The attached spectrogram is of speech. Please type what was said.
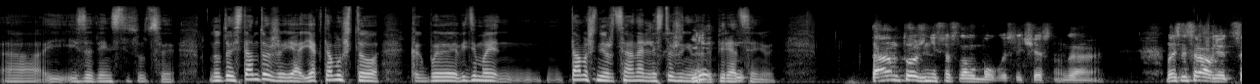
э, из этой институции. Ну, то есть там тоже я, я к тому, что, как бы, видимо, тамошнюю рациональность тоже не, не надо переоценивать. Там тоже не все, слава богу, если честно, да. Но если сравнивать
